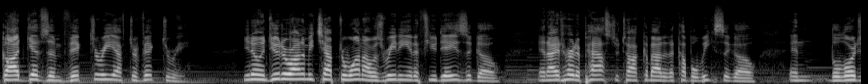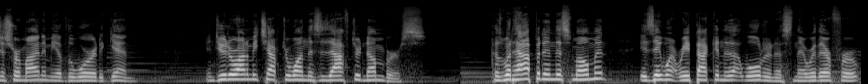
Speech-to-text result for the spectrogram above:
God gives them victory after victory. You know, in Deuteronomy chapter 1, I was reading it a few days ago, and I'd heard a pastor talk about it a couple weeks ago, and the Lord just reminded me of the word again. In Deuteronomy chapter 1, this is after Numbers. Because what happened in this moment is they went right back into that wilderness, and they were there for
